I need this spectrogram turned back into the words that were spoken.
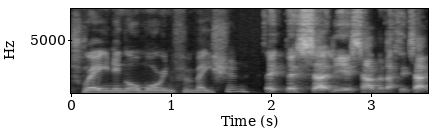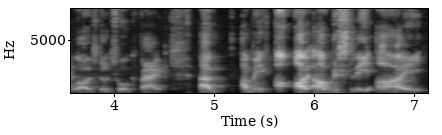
training or more information? There certainly is, Sam, and that's exactly what I was going to talk about. Um, I mean, I, obviously, I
